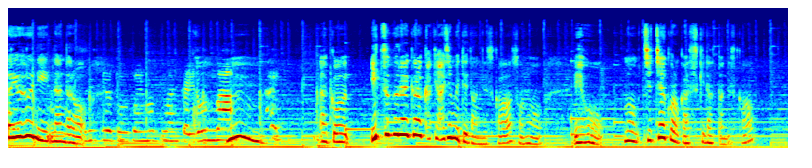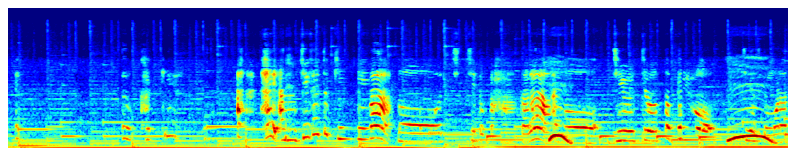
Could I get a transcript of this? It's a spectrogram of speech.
あいうなんだろう。ありがとうございます。なんかいろんな、うん、はい、あこういつぐらいから描き始めてたんですか？その絵を。もうちっちゃい頃から好きだったんですか？え描きあはいあの小さい時はあの父とか母から、うん、あの自由帳とペンをチラシもらっ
